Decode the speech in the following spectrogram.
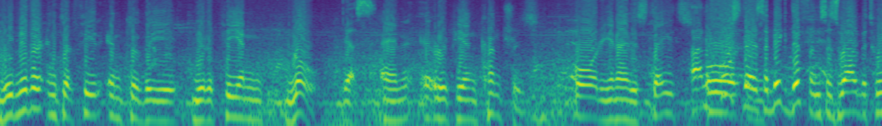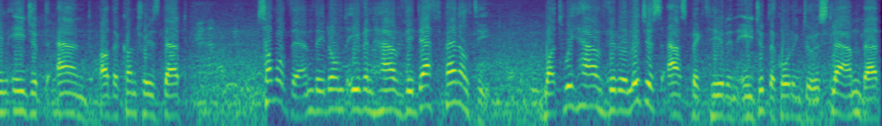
we never interfere into the European law Yes. and uh, European countries or United States. And of course, there's a big difference as well between Egypt and other countries that some of them, they don't even have the death penalty. But we have the religious aspect here in Egypt, according to Islam, that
